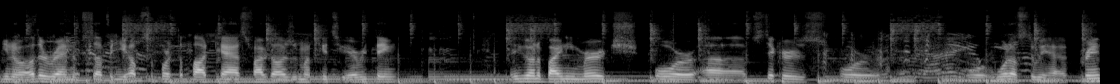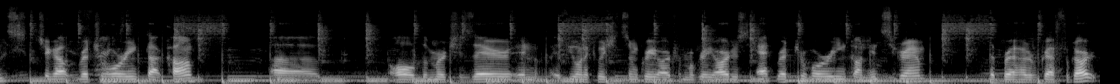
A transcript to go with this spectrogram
you know, other random stuff. And you help support the podcast. $5 a month gets you everything. If you want to buy any merch or uh, stickers or, or, what else do we have? Prints. Check out retrohorrorinc.com. Uh, all the merch is there. And if you want to commission some great art from a great artist, at Retro Horror on Instagram, the Bret Hart of Graphic Art.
